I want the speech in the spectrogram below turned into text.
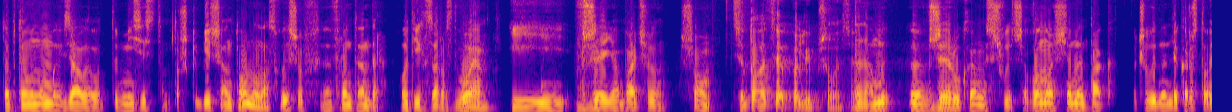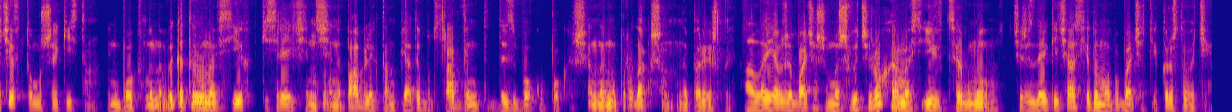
Тобто, ну, ми взяли от місяць там трошки більше Антон. У нас вийшов фронтендер. От їх зараз двоє, і вже я бачу, що ситуація поліпшилася. Та-да, ми вже рухаємось швидше. Воно ще не так очевидно для користувачів, тому що якийсь там inbox ми не викатили на всіх, якісь речі ще не public. Там п'ятий Bootstrap, він десь з боку поки що не на production не перейшли. Але я вже бачу, що ми швидше рухаємось, і це ну через деякий час я думаю, побачать і користувачі.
